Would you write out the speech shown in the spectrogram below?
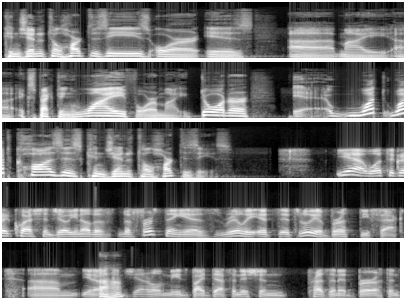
congenital heart disease, or is uh, my uh, expecting wife or my daughter? Eh, what what causes congenital heart disease? Yeah, well, it's a great question, Joe. You know, the the first thing is really it's it's really a birth defect. Um, you know, uh-huh. congenital means by definition present at birth, and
